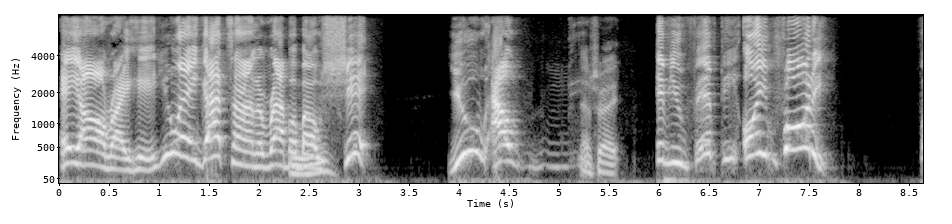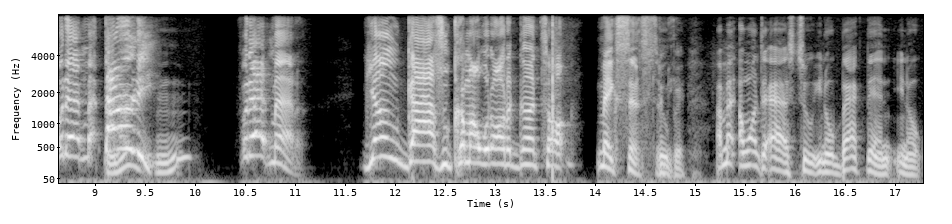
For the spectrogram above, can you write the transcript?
AR right here, you ain't got time to rap about mm-hmm. shit. You out That's right. if you 50 or even 40 for that matter 30 mm-hmm. for that matter young guys who come out with all the gun talk makes sense to Stupid. I mean, I wanted to ask too. You know, back then, you know,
